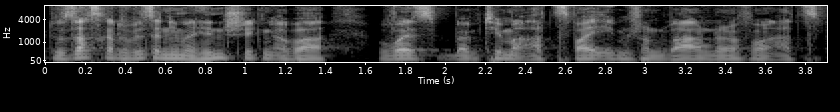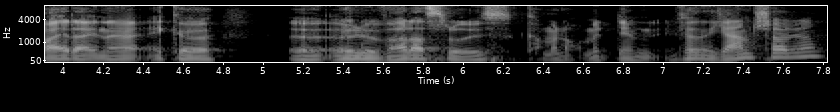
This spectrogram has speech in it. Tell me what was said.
du sagst gerade, du willst ja niemanden hinschicken, aber wo wir jetzt beim Thema A2 eben schon waren, wenn von A2 da in der Ecke äh, Oelde Wadersloh ist, kann man auch mitnehmen. Ich weiß nicht, Jahnstadion?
